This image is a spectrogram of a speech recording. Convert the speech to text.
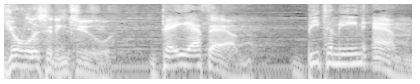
You're listening to Bay FM, Vitamine M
